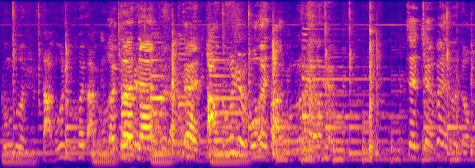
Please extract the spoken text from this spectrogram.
工作是打工是不会打工的，对对对，打工是不会打工的，这这辈子都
